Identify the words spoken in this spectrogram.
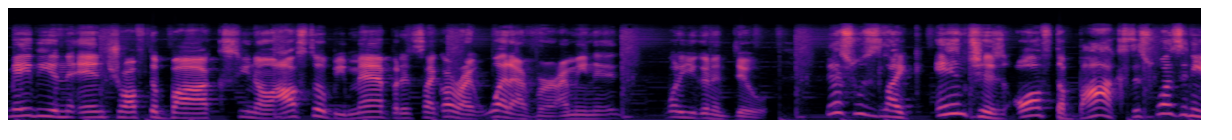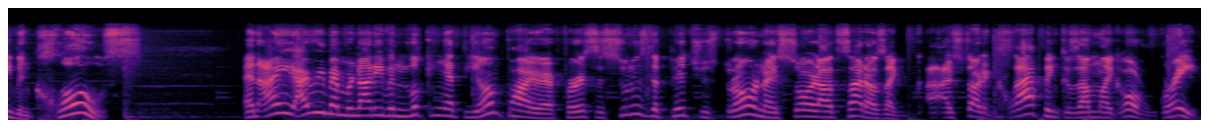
maybe an inch off the box, you know, I'll still be mad, but it's like, all right, whatever. I mean, it, what are you going to do? This was like inches off the box. This wasn't even close. And I, I remember not even looking at the umpire at first. As soon as the pitch was thrown I saw it outside, I was like, I started clapping because I'm like, oh, great.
